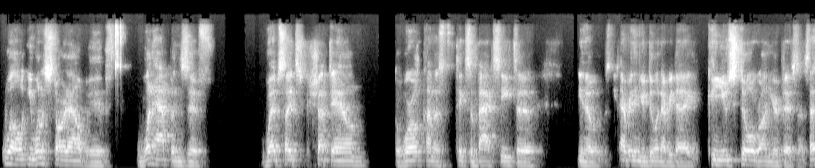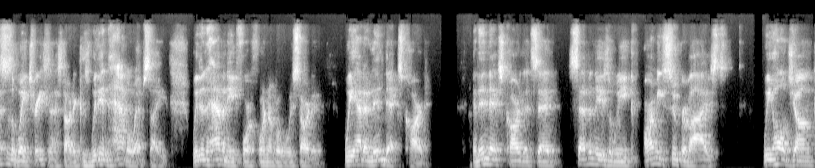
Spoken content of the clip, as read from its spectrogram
Well, you want to start out with what happens if websites shut down, the world kind of takes a backseat to you know everything you're doing every day can you still run your business this is the way tracy and i started because we didn't have a website we didn't have an 844 number when we started we had an index card an index card that said seven days a week army supervised we haul junk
